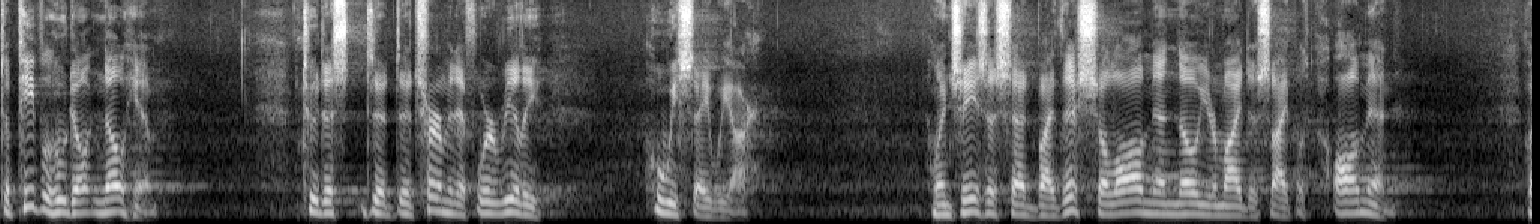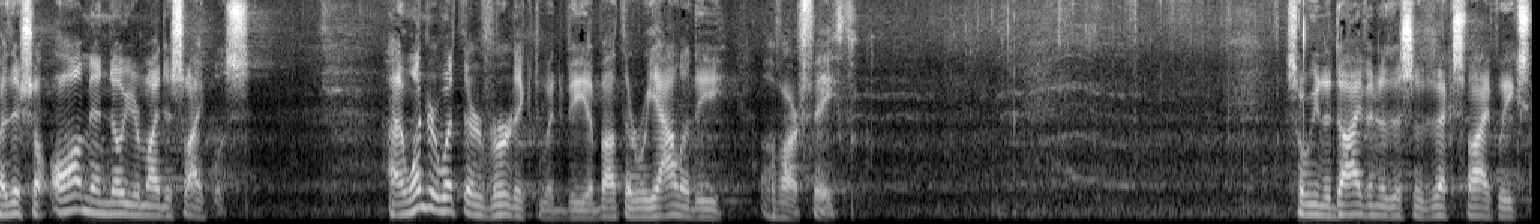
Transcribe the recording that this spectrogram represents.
to people who don't know him to, dis- to determine if we're really who we say we are. When Jesus said, By this shall all men know you're my disciples, all men. By this shall all men know you're my disciples. I wonder what their verdict would be about the reality of our faith. So, we're going to dive into this in the next five weeks.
